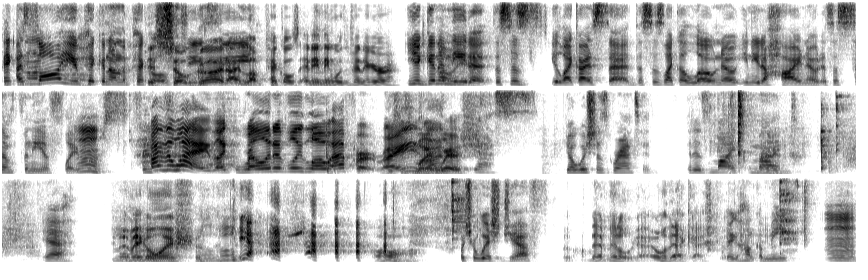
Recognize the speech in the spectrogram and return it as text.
cool. I saw you picking on the pickles. It's pickles. so good. I love pickles. Anything with vinegar. You're gonna Oh, need yeah. it. This is, like I said, this is like a low note. You need a high note. It's a symphony of flavors. By the way, like relatively low effort, right? This is my Right? wish. Yes, your wish is granted. It is my command. Yeah. Can I make a wish? Mhm. Yeah. Oh, What's your wish, Jeff? That middle guy. Oh, that guy's good. Big hunk of meat. Mm.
